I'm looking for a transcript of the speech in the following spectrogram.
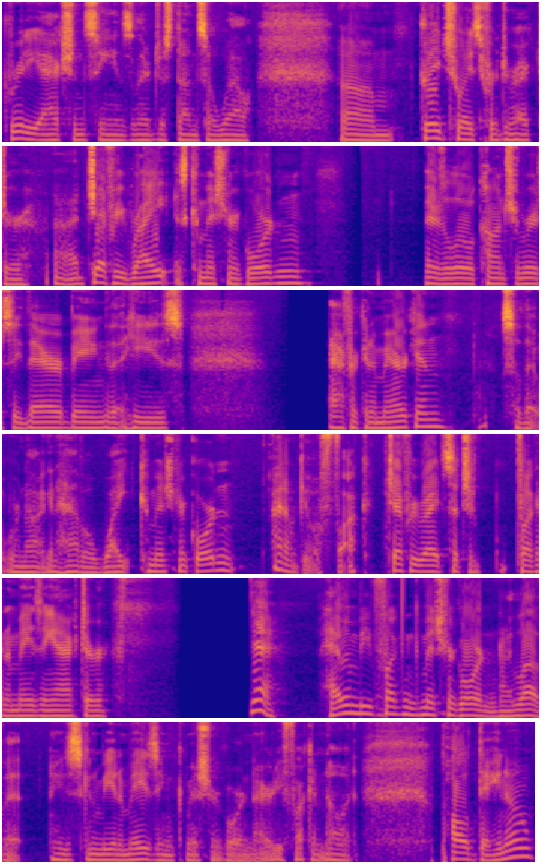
gritty action scenes, and they're just done so well. Um, great choice for director. Uh, Jeffrey Wright is Commissioner Gordon. There's a little controversy there, being that he's African American, so that we're not going to have a white Commissioner Gordon. I don't give a fuck. Jeffrey Wright's such a fucking amazing actor. Yeah, have him be fucking Commissioner Gordon. I love it. He's going to be an amazing Commissioner Gordon. I already fucking know it. Paul Dano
